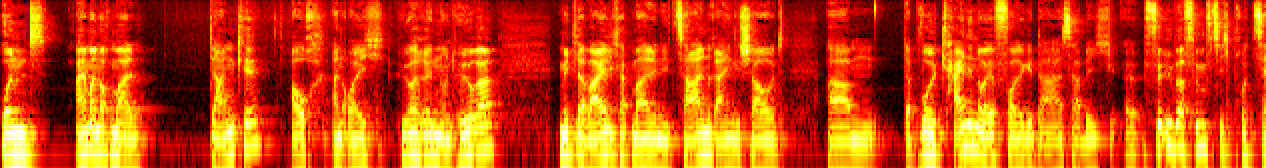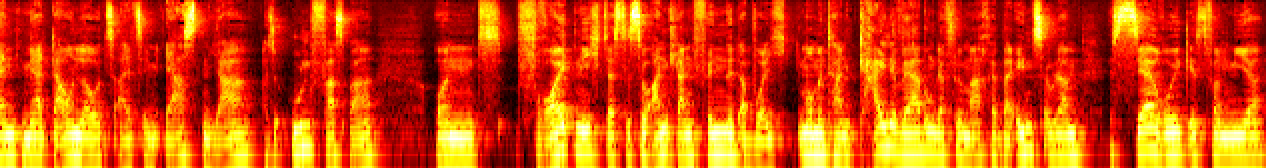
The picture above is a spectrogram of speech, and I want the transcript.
Und einmal nochmal Danke auch an euch Hörerinnen und Hörer. Mittlerweile, ich habe mal in die Zahlen reingeschaut, ähm, obwohl keine neue Folge da ist, habe ich äh, für über 50 Prozent mehr Downloads als im ersten Jahr. Also unfassbar. Und freut mich, dass das so Anklang findet, obwohl ich momentan keine Werbung dafür mache. Bei Instagram es sehr ruhig ist von mir.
